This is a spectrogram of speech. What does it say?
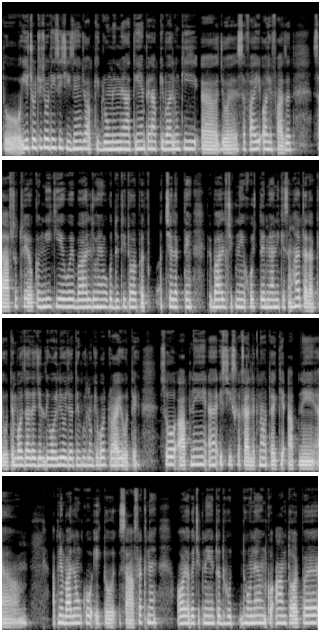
تو یہ چھوٹی چھوٹی سی چیزیں ہیں جو آپ کی گرومنگ میں آتی ہیں، پھر آپ کی بالوں کی جو ہے صفائی اور حفاظت۔ صاف ستھرے اور کنگھی کیے ہوئے بال جو ہیں وہ قدرتی طور پر اچھے لگتے ہیں۔ پھر بال چکنے، خوش درمیانی قسم ہر طرح کے ہوتے ہیں، بہت زیادہ جلدی آئلی ہو جاتے ہیں، کچھ لوگوں کے بہت ڈرائی ہوتے ہیں۔ سو آپ نے اس چیز کا خیال رکھنا ہوتا ہے کہ آپ نے اپنے بالوں کو ایک تو صاف رکھنا ہے اور اگر چکنے ہیں تو دھو، دھونا ہے، ان کو عام طور پر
